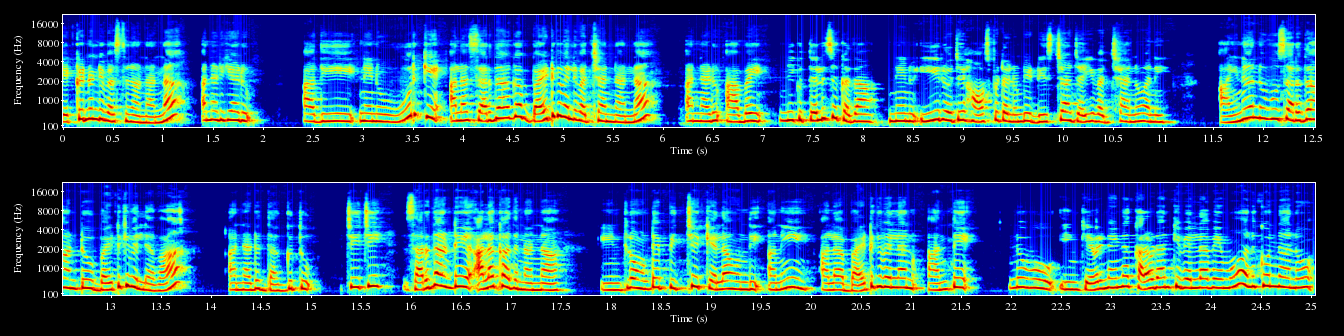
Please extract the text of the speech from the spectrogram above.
ఎక్కడి నుండి వస్తున్నావు నాన్న? అని అడిగాడు. అది నేను ఊరికే అలా సరదాగా బయటకు వెళ్ళి వచ్చాను నాన్న అన్నాడు అభయ్ నీకు తెలుసు కదా నేను ఈరోజే హాస్పిటల్ నుండి డిశ్చార్జ్ అయ్యి వచ్చాను అని అయినా నువ్వు సరదా అంటూ బయటికి వెళ్ళావా? అన్నాడు దగ్గుతూ. చీచి సరదా అంటే అలా కాదు నాన్న. ఇంట్లో ఉంటే పిచ్చెక్కి ఎలా ఉంది అని అలా బయటకు వెళ్ళాను అంతే. నువ్వు ఇంకెవరినైనా కలవడానికి వెళ్ళావేమో అనుకున్నాను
